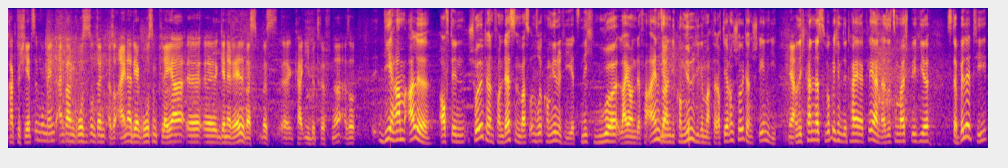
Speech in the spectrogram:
praktisch jetzt im Moment einfach ein großes Unternehmen, also einer der großen Player äh, äh, generell, was, was äh, KI betrifft. Ne? Also die haben alle auf den Schultern von dessen, was unsere Community, jetzt nicht nur Lion der Verein, ja. sondern die Community gemacht hat, auf deren Schultern stehen die. Ja. Und ich kann das wirklich im Detail erklären. Also zum Beispiel hier Stability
